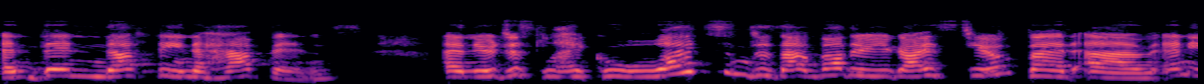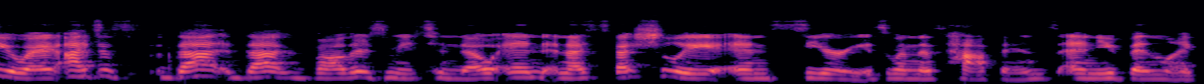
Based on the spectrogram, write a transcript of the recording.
and then nothing happens. And you're just like what? And does that bother you guys too? But um anyway i just that that bothers me to no end and especially in series when this happens and you've been like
